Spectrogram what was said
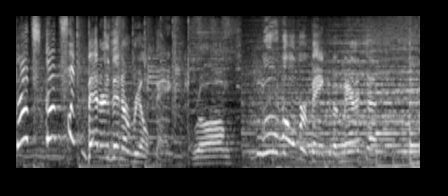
That's that's like better than a real bank. Wrong. Move over, Bank of America.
